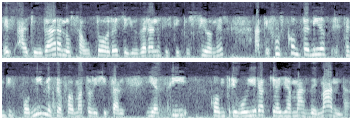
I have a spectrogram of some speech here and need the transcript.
es ayudar a los autores y ayudar a las instituciones a que sus contenidos estén disponibles en formato digital y así contribuir a que haya más demanda.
